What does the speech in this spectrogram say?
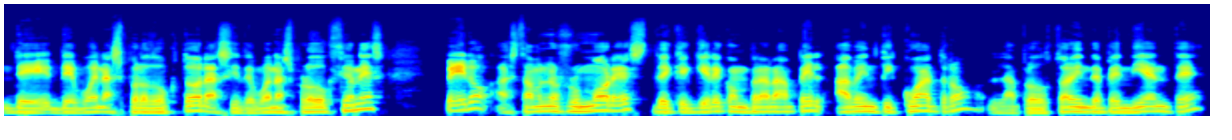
de, de buenas productoras y de buenas producciones, pero estaban los rumores de que quiere comprar Apple A24, la productora independiente,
